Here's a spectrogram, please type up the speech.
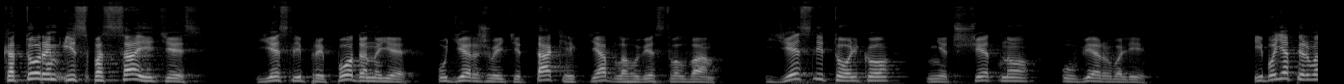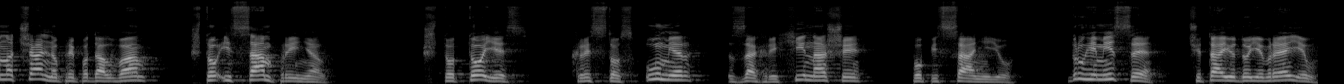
которым и спасаетесь, если преподанное удерживаете так, как я благовествовал вам, если только нечетно уверовали. Ибо я первоначально преподал вам, что и сам принял, что то есть Христос умер за гріхи наші по Писанню. Друге місце читаю до євреїв,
